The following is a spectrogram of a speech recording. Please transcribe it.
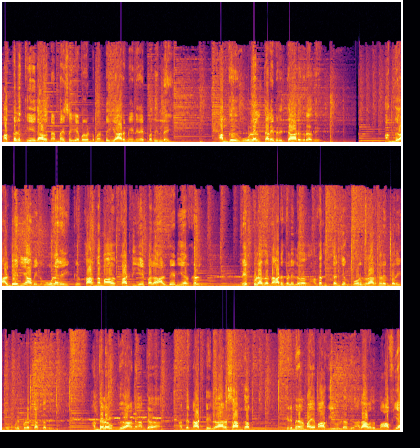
மக்களுக்கு ஏதாவது நன்மை செய்ய வேண்டும் என்று யாருமே நினைப்பதில்லை. அங்கு ஊழல் தலைவிரித்து ஆடுகிறது. அங்கு அல்பேனியாவின் ஊழலை காரணமாக காட்டியே பல அல்பேனியர்கள் மேற்குலக நாடுகளில் அகதி தஞ்சம் கோருகிறார்கள் என்பது இங்கு குறிப்பிடத்தக்கது. அந்த அளவுக்கு அந்த- அந்த அந்த நாட்டில் அரசாங்கம் கிரிமினல் மயமாகி உள்ளது. அதாவது மாஃபியா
